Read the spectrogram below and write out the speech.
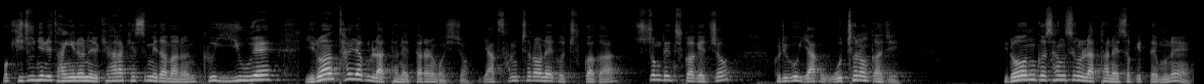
뭐 기준일이 당일은 이렇게 하락했습니다만은 그 이후에 이러한 탄력을 나타냈다라는 것이죠. 약 3천 원의 그 주가가 수정된 주가겠죠. 그리고 약 5천 원까지 이런 그 상승을 나타냈었기 때문에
